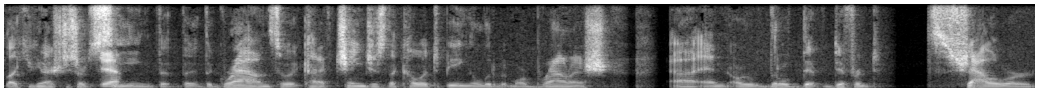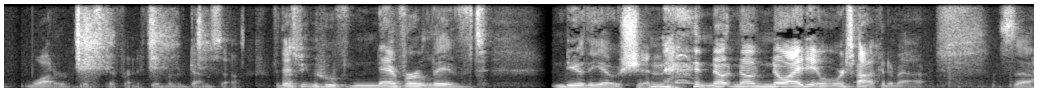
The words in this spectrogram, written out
like, you can actually start Yeah. seeing the, the, the ground. So it kind of changes the color to being a little bit more brownish uh, and or a little di- different, shallower water looks different if you would have ever done so. For those people who've never lived near the ocean, no, no, no idea what we're talking about. So,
